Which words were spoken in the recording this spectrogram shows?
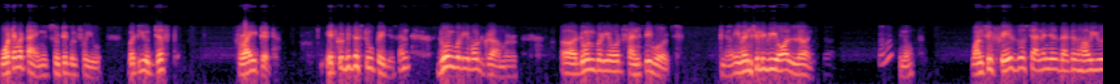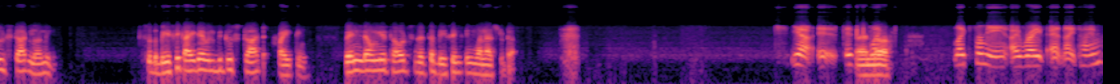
whatever time is suitable for you. But you just write it. It could be just two pages, and don't worry about grammar. Uh, don't worry about fancy words. You know, eventually we all learn. Mhm. You know, once you face those challenges, that is how you will start learning. So the basic idea will be to start writing. Pen down your thoughts. That's the basic thing one has to do. Yeah, it, it's And like uh, like for me, I write at nighttime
